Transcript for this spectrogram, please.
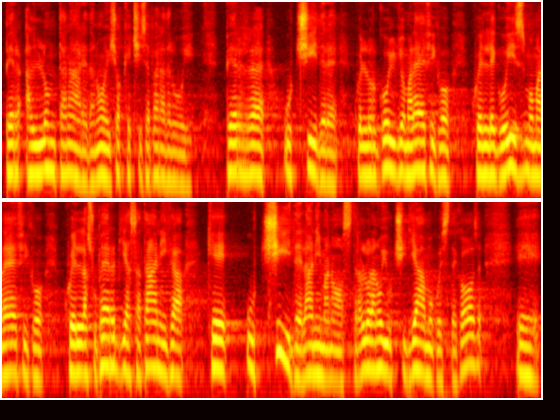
per allontanare da noi ciò che ci separa da Lui, per uccidere quell'orgoglio malefico, quell'egoismo malefico, quella superbia satanica che uccide l'anima nostra. Allora noi uccidiamo queste cose e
